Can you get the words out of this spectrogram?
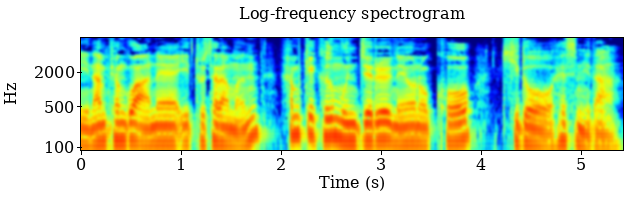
이 남편과 아내 이 두 사람은 함께 그 문제를 내어놓고 기도했습니다.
